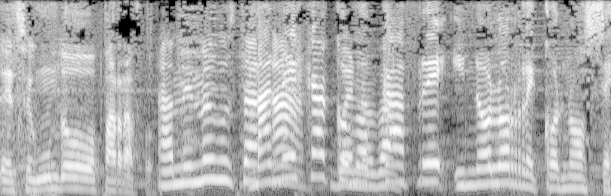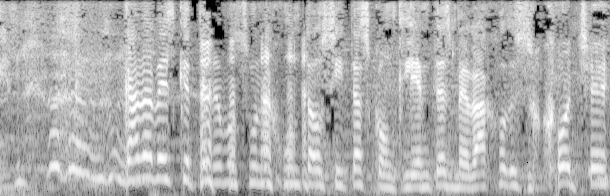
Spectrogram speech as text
el segundo párrafo. A mí me gusta. Maneja Ah, como bueno, va. Y no lo reconoce. Cada vez que tenemos una junta o citas con clientes, me bajo de su coche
